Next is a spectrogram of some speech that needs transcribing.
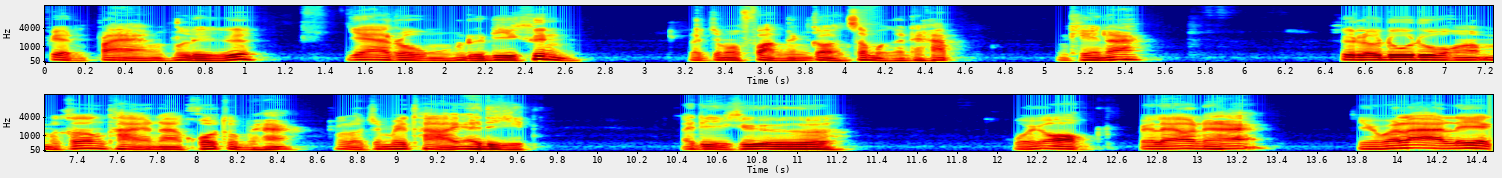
เปลี่ยนแปลงหรือแย่ลงหรือดีขึ้น เราจะมาฟังกันก่อนเสมอนะครับโอเคนะ คือเราดูดวงมันก็ต้องทายอนาคตถูกไหมฮะเราจะไม่ทายอดีต อดีตคือหวยออกไปแล้วนะฮะเห็นว่าล่าเลข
